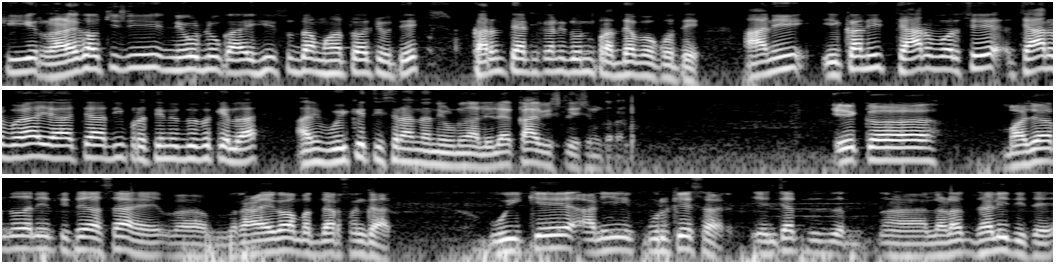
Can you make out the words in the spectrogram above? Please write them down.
की राळेगावची जी निवडणूक आहे ही सुद्धा महत्त्वाची होती कारण त्या ठिकाणी दोन प्राध्यापक होते. आणि एकाने चार वर्षे चार वेळा याच्या आधी प्रतिनिधित्व केलं आहे आणि उईके तिसऱ्यांदा निवडून आलेलं आहे. काय विश्लेषण कराल? एक माझ्या अंदाजाने तिथे असं आहे राळेगाव मतदारसंघात उईके आणि पुरके सर यांच्यात लढत झाली तिथे.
